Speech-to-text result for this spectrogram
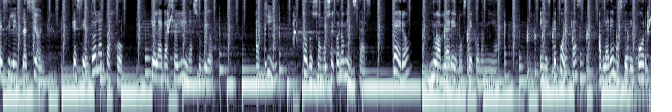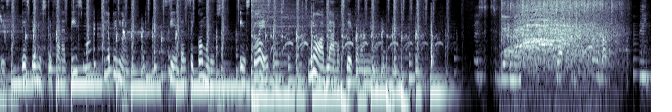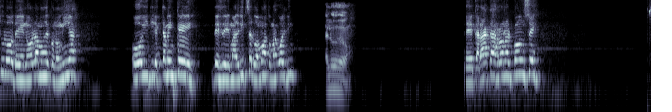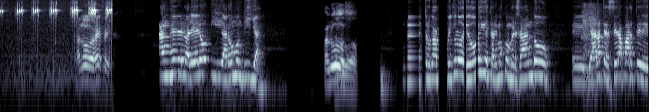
que si la inflación, que si el dólar bajó, que la gasolina subió. Aquí todos somos economistas, pero no hablaremos de economía. En este podcast hablaremos de deportes desde nuestro fanatismo y opinión. Siéntanse cómodos. Esto es No hablamos de economía. Bienvenidos capítulo de No hablamos de economía. Hoy directamente desde Madrid saludamos a Tomás Golding. Saludo. De Caracas, Ronald Ponce. Saludos, jefe. Ángel Valero y Aarón Montilla. Saludos. Nuestro capítulo de hoy estaremos conversando eh, ya la tercera parte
